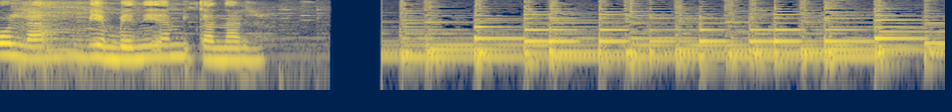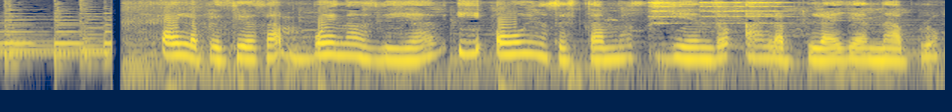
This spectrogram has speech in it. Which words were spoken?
Hola, bienvenida a mi canal. Hola preciosa, buenos días. Y hoy nos estamos yendo a la playa Naplo,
